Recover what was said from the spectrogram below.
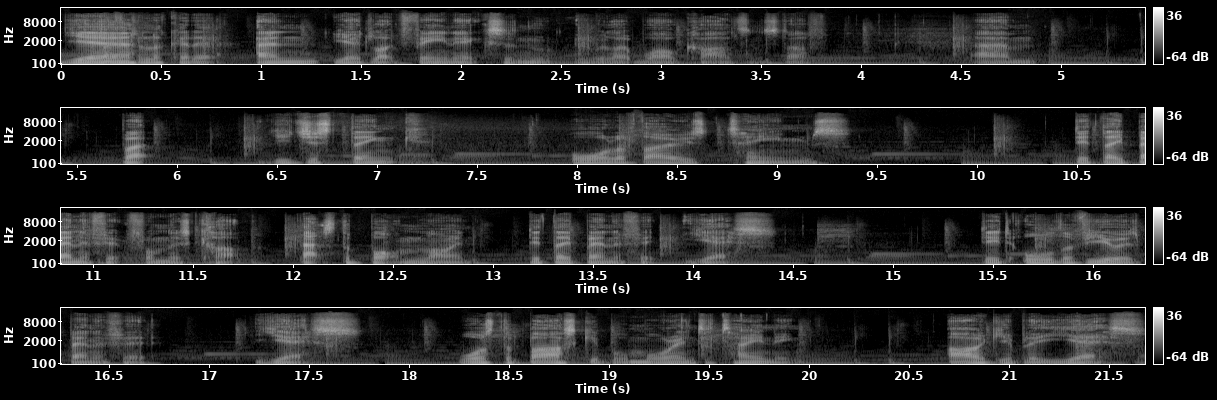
I'll Yeah. have to look at it. and you had like Phoenix and who were like wild cards and stuff. Um, but you just think all of those teams did they benefit from this cup? That's the bottom line. Did they benefit? Yes. Did all the viewers benefit? Yes. Was the basketball more entertaining? Arguably, yes.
